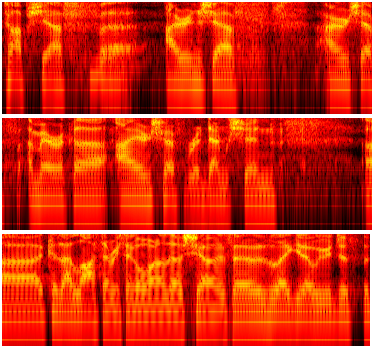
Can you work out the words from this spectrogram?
top chef uh, iron chef iron chef america iron chef redemption because I lost every single one of those shows. So it was like you know we would just the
